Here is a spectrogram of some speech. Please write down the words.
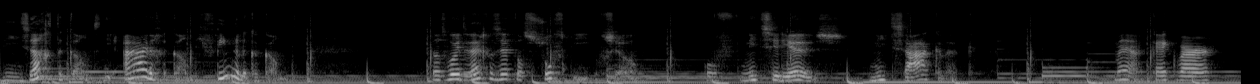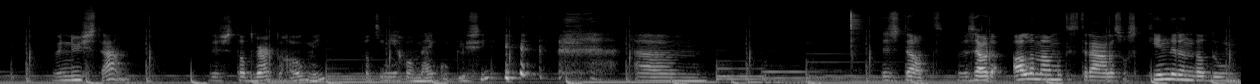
die zachte kant, die aardige kant, die vriendelijke kant. Dat wordt weggezet als softie of zo of niet serieus, niet zakelijk. Maar ja, kijk waar we nu staan. Dus dat werkt toch ook niet? Dat is in ieder geval mijn conclusie. um, dus dat. We zouden allemaal moeten stralen zoals kinderen dat doen.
